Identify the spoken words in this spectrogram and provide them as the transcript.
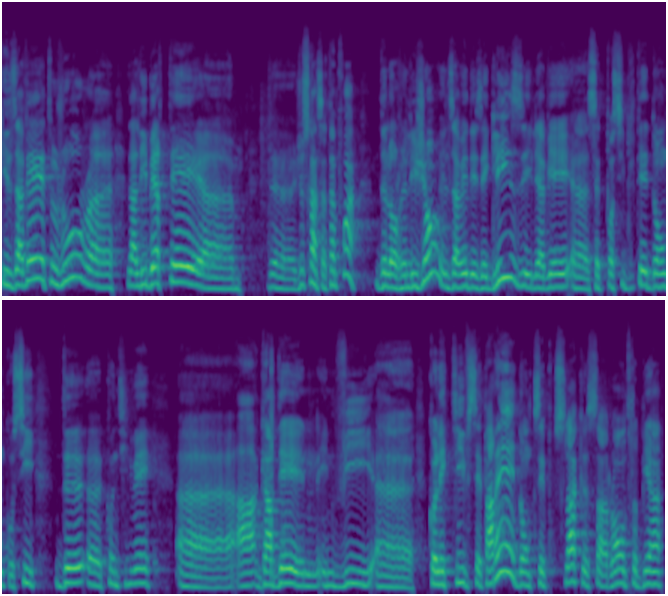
qu'ils avaient toujours la liberté jusqu'à un certain point de leur religion. Ils avaient des églises, il y avait cette possibilité donc aussi de continuer euh, à garder une, vie euh, collective séparée. Donc c'est pour cela que ça rentre bien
